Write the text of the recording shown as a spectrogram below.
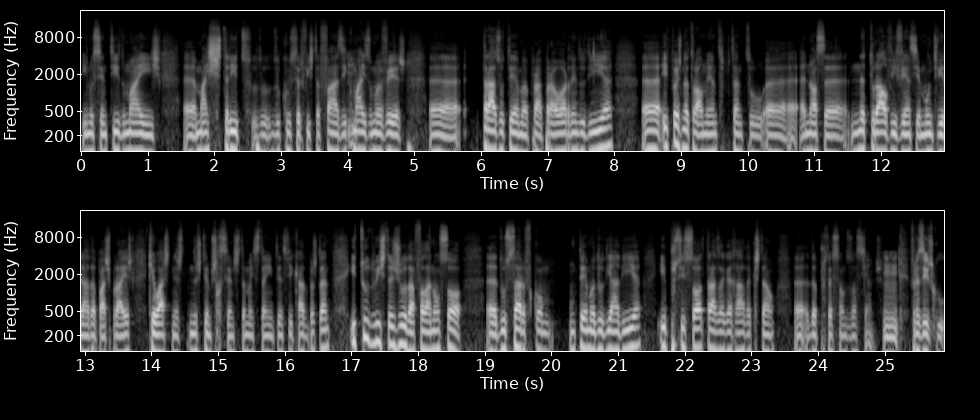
e no sentido mais, uh, mais estrito do, do, que o surfista faz e que mais uma vez uh, traz o tema para, para a ordem do dia uh, e depois naturalmente, portanto, uh, a nossa natural vivência muito virada para as praias, que eu acho que neste, nos tempos recentes também se tem intensificado bastante e tudo isto ajuda a falar não só uh, do surf como um tema do dia a dia e por si só traz agarrada a questão uh, da proteção dos oceanos. Hum. Francisco,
